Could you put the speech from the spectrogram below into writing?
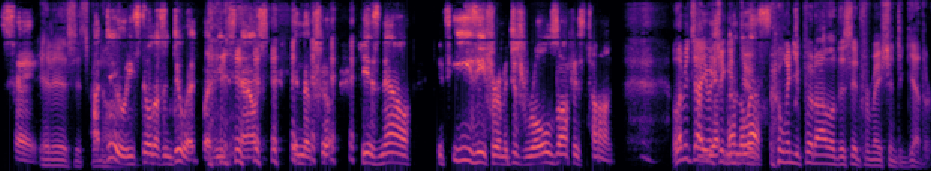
say. It is. It's I hard. do. He still doesn't do it, but he's now in the. He is now. It's easy for him. It just rolls off his tongue. Let me tell but you what you can do when you put all of this information together.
